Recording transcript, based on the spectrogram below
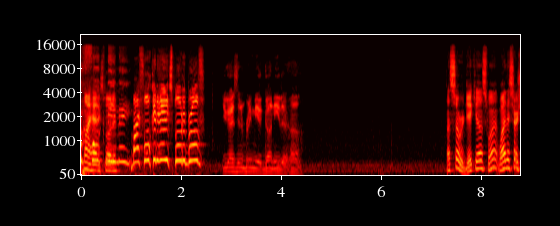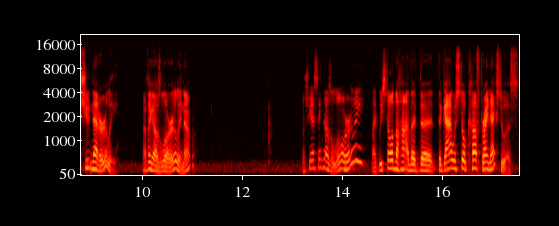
Go My fuck head me, exploded. mate. My fucking head exploded, bruv. You guys didn't bring me a gun either, huh? That's so ridiculous. What? Why did they start shooting that early? I think I was a little early, no? Don't you guys think that was a little early? Like we stole the hot, the, the the guy was still cuffed right next to us.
